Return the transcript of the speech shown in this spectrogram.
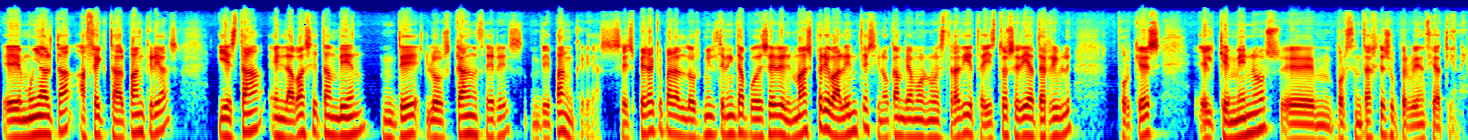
eh, muy alta, afecta al páncreas y está en la base también de los cánceres de páncreas. Se espera que para el 2030 puede ser el más prevalente si no cambiamos nuestra dieta y esto sería terrible porque es el que menos eh, porcentaje de supervivencia tiene.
